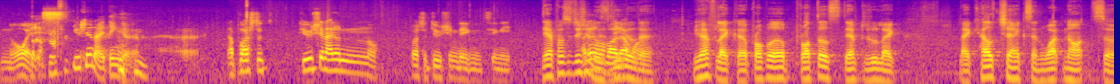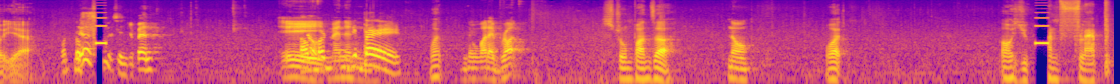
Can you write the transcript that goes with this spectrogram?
But noise. prostitution, I think. Uh, Now, prostitution, I don't know. Prostitution thing thingy. Yeah, prostitution I don't know is about that legal there. You have like uh, proper brothels. They have to do like, like health checks and whatnot. So yeah. What the yeah, f? it's in Japan. Hey, How man, and Japan? What? you know what I brought? Sturmpanzer. No. What? Oh, you can't flap.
